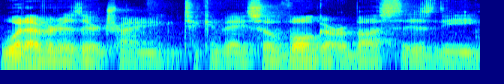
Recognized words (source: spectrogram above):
whatever it is they're trying to convey. So Volga or Bust is the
